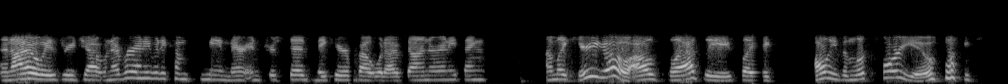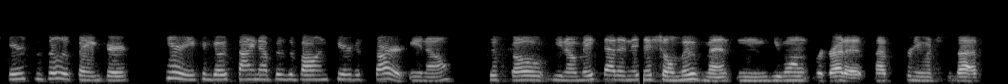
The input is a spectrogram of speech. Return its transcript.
And I always reach out whenever anybody comes to me and they're interested, they hear about what I've done or anything. I'm like, here you go. I'll gladly, like, I'll even look for you. like, here's the Zillow banker. Here, you can go sign up as a volunteer to start, you know? just go, you know, make that an initial movement and you won't regret it. That's pretty much the best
